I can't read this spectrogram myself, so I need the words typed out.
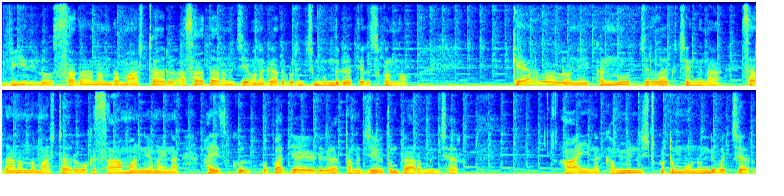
వీరిలో సదానంద మాస్టారు అసాధారణ జీవనగాథ గురించి ముందుగా తెలుసుకుందాం. కేరళలోని కన్నూర్ జిల్లాకు చెందిన సదానంద మాస్టారు ఒక సామాన్యమైన హై స్కూల్ ఉపాధ్యాయుడిగా తన జీవితం ప్రారంభించారు. ఆయన కమ్యూనిస్ట్ కుటుంబం నుండి వచ్చారు.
